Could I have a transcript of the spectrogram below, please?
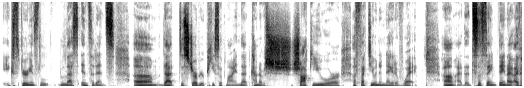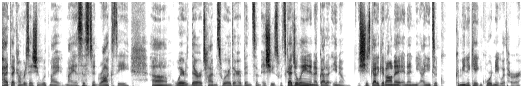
experience less incidents um, that disturb your peace of mind, that kind of sh- shock you or affect you in a negative way. Um, it's the same thing. I, have had that conversation with my my assistant Roxy, um, where there are times where there have been some issues with scheduling, and I've got to, you know, she's got to get on it, and I need, I need to communicate and coordinate with her.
